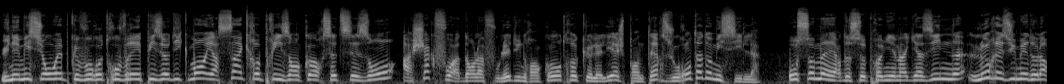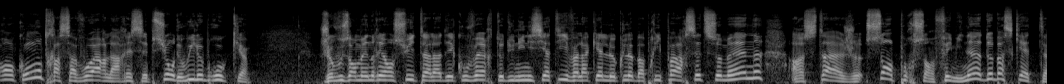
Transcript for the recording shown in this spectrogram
Une émission web que vous retrouverez épisodiquement et à cinq reprises encore cette saison, à chaque fois dans la foulée d'une rencontre que les Liège Panthers joueront à domicile. Au sommaire de ce premier magazine, le résumé de la rencontre, à savoir la réception de Willebrook. Je vous emmènerai ensuite à la découverte d'une initiative à laquelle le club a pris part cette semaine, un stage 100% féminin de basket.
